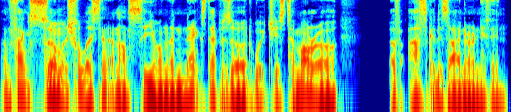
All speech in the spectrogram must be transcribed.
And thanks so much for listening, and I'll see you on the next episode, which is tomorrow, of Ask a Designer Anything.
